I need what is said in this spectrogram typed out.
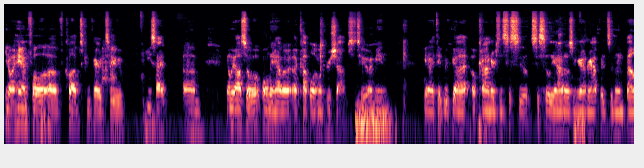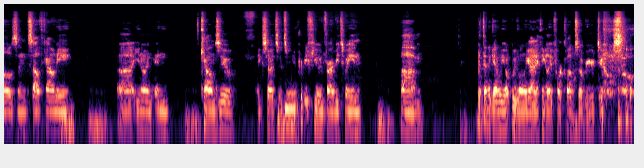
you know a handful of clubs compared to the east side, um, and we also only have a, a couple of homebrew shops too. I mean, you know, I think we've got O'Connor's and Sicil- Sicilianos in Grand Rapids, and then Bell's in South County. Uh, you know, in, in Kalamazoo, like so, it's it's pretty few and far between. Um, but then again, we we've only got I think like four clubs over here too. So,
